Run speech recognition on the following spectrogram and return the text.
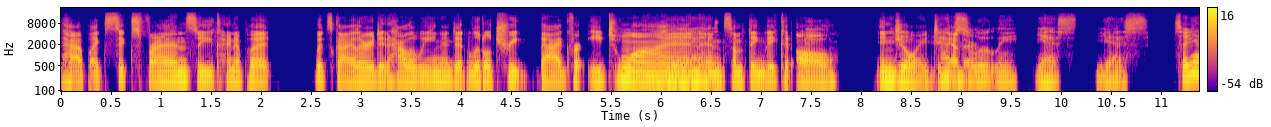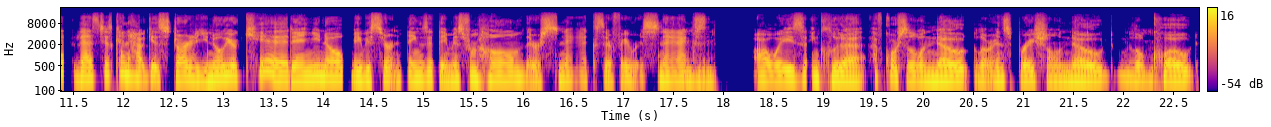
have like six friends. So you kind of put with Skylar, I did Halloween and did a little treat bag for each one yes. and something they could all enjoy together. Absolutely. Yes. Yes. So, yeah, that's just kind of how it gets started. You know your kid and, you know, maybe certain things that they miss from home, their snacks, their favorite snacks. Mm-hmm always include a, of course, a little note, a little inspirational note, a little mm-hmm. quote.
